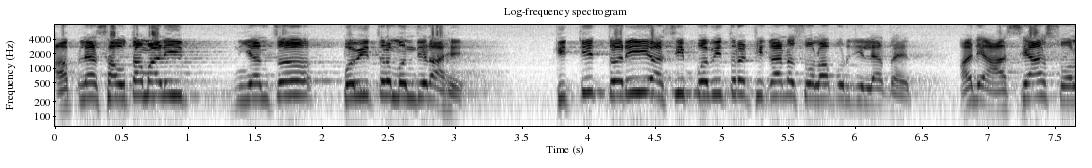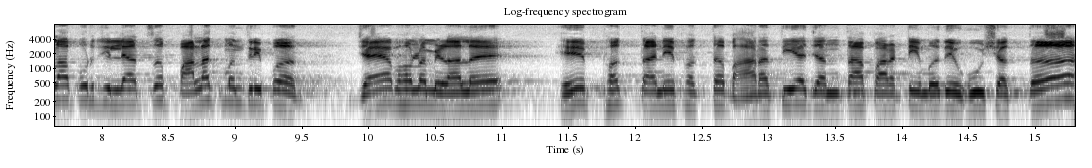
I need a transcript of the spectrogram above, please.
आपल्या सावतामाळी यांचं पवित्र मंदिर आहे. कितीतरी अशी पवित्र ठिकाणं सोलापूर जिल्ह्यात आहेत. आणि अशा सोलापूर जिल्ह्याचं पालकमंत्रीपद जयाभावना मिळालंय. हे फक्त आणि फक्त भारतीय जनता पार्टीमध्ये होऊ शकतं.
